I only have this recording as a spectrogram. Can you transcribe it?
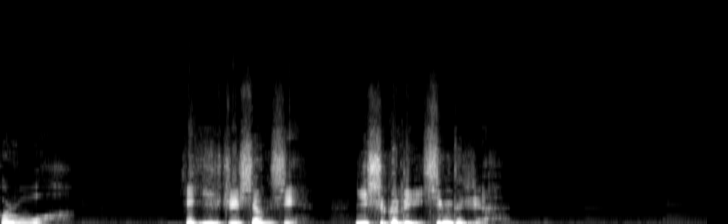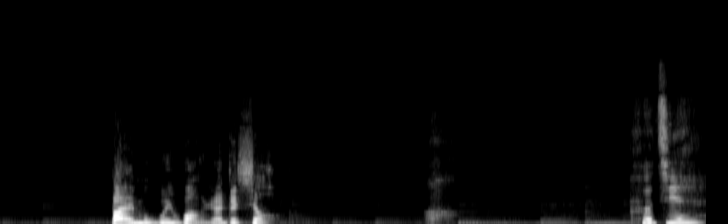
而我，也一直相信你是个理性的人。白慕薇惘然的笑了，可见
